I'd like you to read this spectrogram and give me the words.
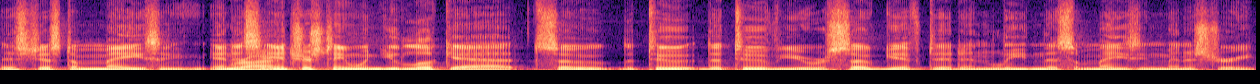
it's just amazing, and it's Right. interesting when you look at so the two the two of you are so gifted in leading this amazing ministry,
